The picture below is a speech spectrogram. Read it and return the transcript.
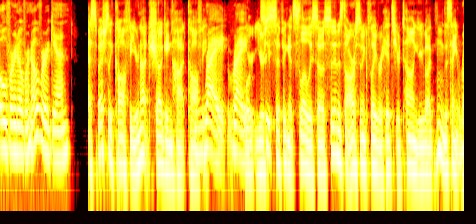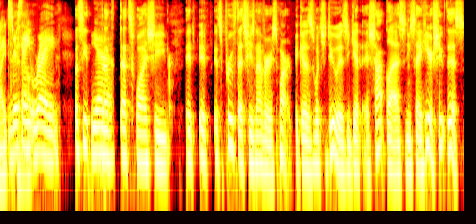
over and over and over again, Especially coffee. You're not chugging hot coffee. right, right. You're, you're So sipping it slowly. So as soon as the arsenic flavor hits your tongue, you're like, hmm, this ain't right. this ain't out. right. But see, Yeah. that, that's why she. It, it it's proof that she's not very smart because what you do is you get a shot glass and you say, "Here, shoot this,"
